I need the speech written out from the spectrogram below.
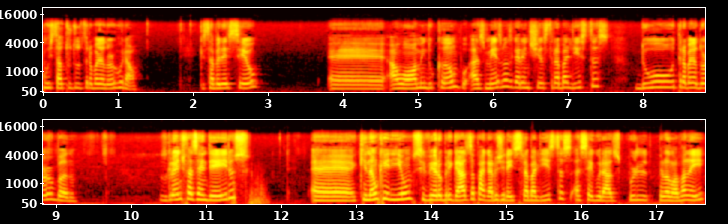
o Estatuto do Trabalhador Rural, que estabeleceu é, ao homem do campo as mesmas garantias trabalhistas do trabalhador urbano. Os grandes fazendeiros é, que não queriam se ver obrigados a pagar os direitos trabalhistas assegurados por, pela nova lei,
